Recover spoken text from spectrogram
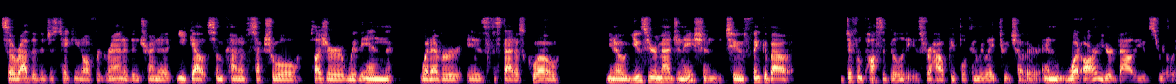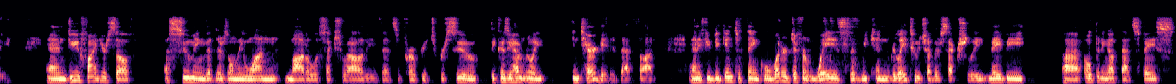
So rather than just taking it all for granted and trying to eke out some kind of sexual pleasure within whatever is the status quo you know use your imagination to think about different possibilities for how people can relate to each other and what are your values really? And do you find yourself assuming that there's only one model of sexuality that's appropriate to pursue because you haven't really interrogated that thought. And if you begin to think, well, what are different ways that we can relate to each other sexually? Maybe uh, opening up that space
